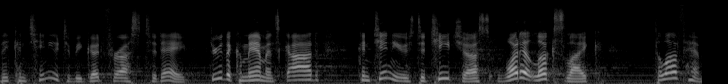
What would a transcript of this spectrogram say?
they continue to be good for us today. Through the commandments, God continues to teach us what it looks like to love Him.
